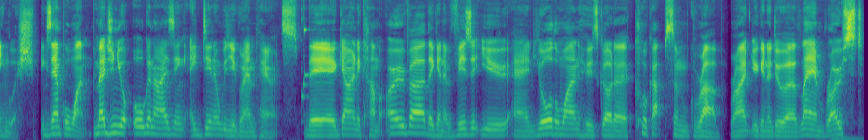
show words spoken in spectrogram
English. Example one, imagine you're organizing a dinner with your grandparents. They're going to come over, they're going to visit you, and you're the one who's got to cook up some grub, right? You're going to do a lamb roast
